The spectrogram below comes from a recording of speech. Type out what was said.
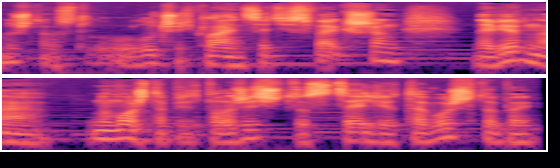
Нужно улучшить client satisfaction. Наверное, ну, можно предположить, что с целью того, чтобы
